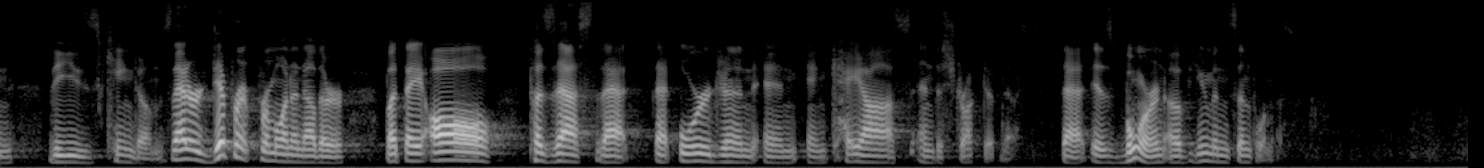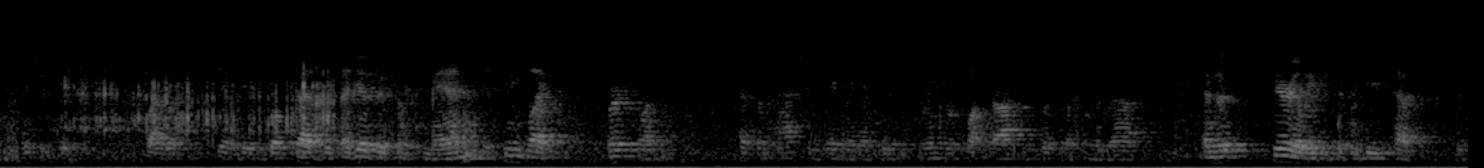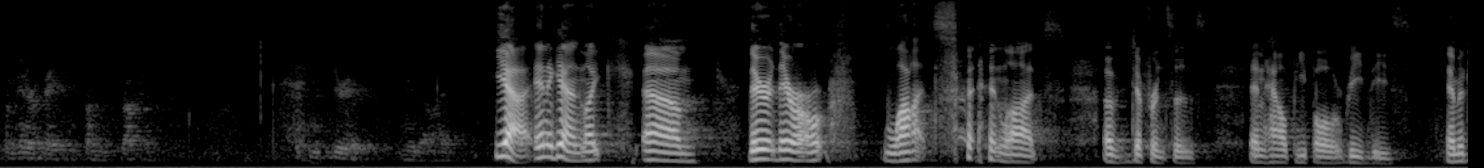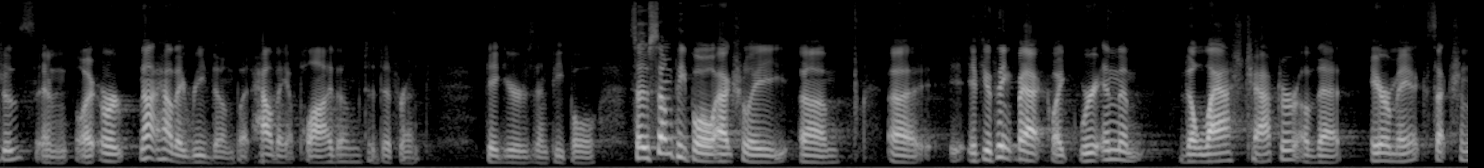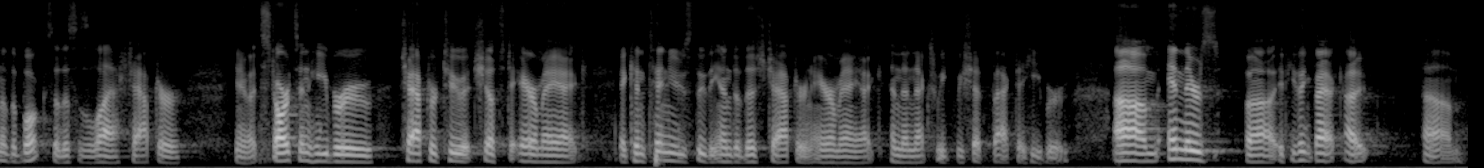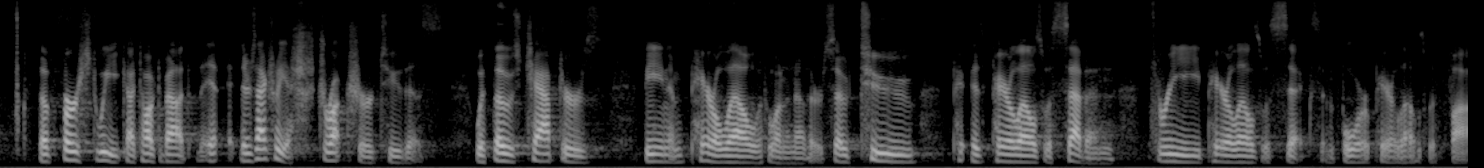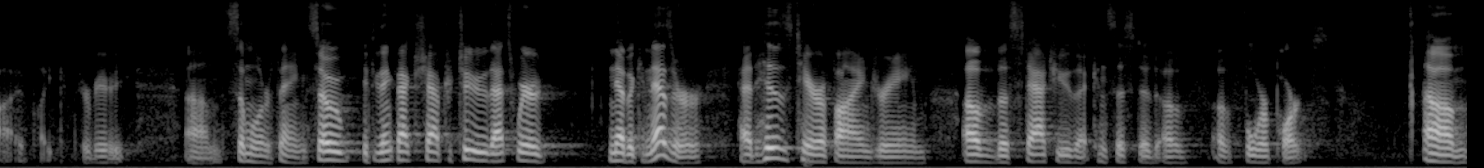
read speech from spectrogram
these kingdoms that are different from one another, but they all possess that, that origin in, in chaos and destructiveness that is born of human sinfulness. Yeah, and again, like um, there there are lots and lots of differences in how people read these images, and or not how they read them, but how they apply them to different figures and people. So some people actually, um, uh, if you think back, like we're in the the last chapter of that Aramaic section of the book. So this is the last chapter. You know, it starts in Hebrew chapter 2, it shifts to Aramaic. It continues through the end of this chapter in Aramaic, and then next week we shift back to Hebrew. Um, and there's, uh, if you think back, I, um, the first week I talked about, it, there's actually a structure to this, with those chapters being in parallel with one another. So two is parallels with seven, three parallels with six, and four parallels with five. Like they're very um, similar things. So if you think back to chapter 2, that's where Nebuchadnezzar had his terrifying dream of the statue that consisted of, of four parts. Um,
